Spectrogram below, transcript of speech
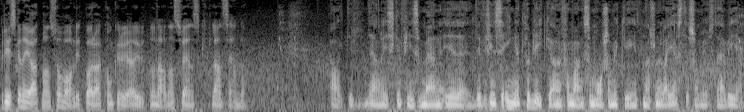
Risken är ju att man som vanligt bara konkurrerar ut någon annan svensk landsända. Alltid den risken finns men det finns inget publikarrangemang som har så mycket internationella gäster som just det här VM.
